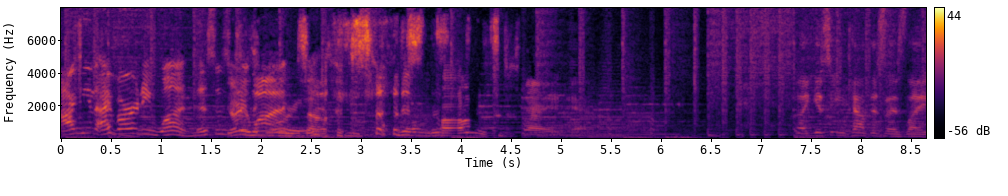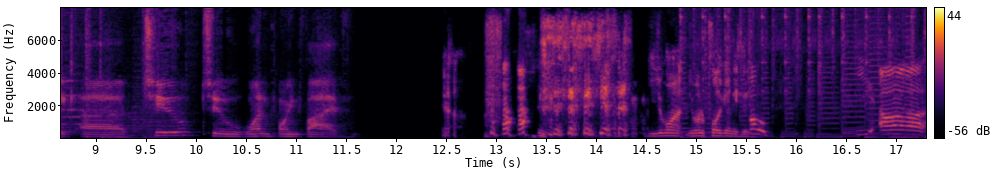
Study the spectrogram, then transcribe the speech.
I mean, I've already won. This is You already for the won, glory. so, so this, this Sorry, yeah. I guess you can count this as like uh, two to one point five. Yeah. you want you want to plug anything? Oh, yeah, uh,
